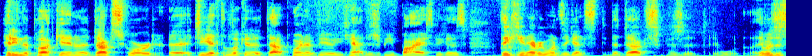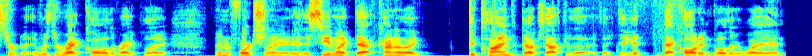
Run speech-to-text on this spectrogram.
hitting the puck in and the Ducks scored. Uh, you have to look at it that point of view. You can't just be biased because thinking everyone's against the Ducks. It, it, it was just a, it was the right call, the right play and unfortunately, it, it seemed like that kind of like declined the Ducks after that. It's like they get that call didn't go their way, and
